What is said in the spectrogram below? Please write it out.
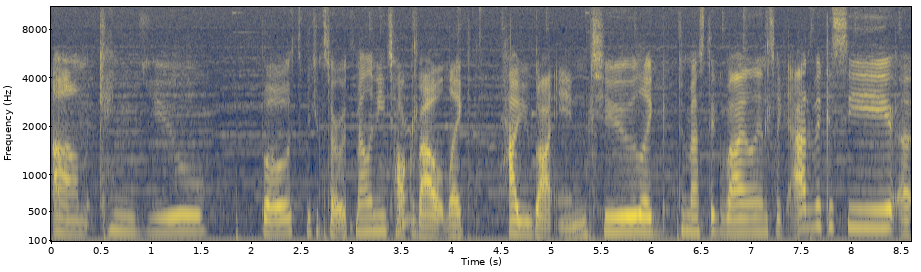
Um, can you both? We can start with Melanie. Talk about like how you got into like domestic violence, like advocacy, uh,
